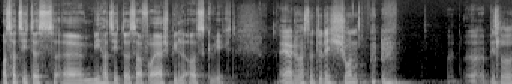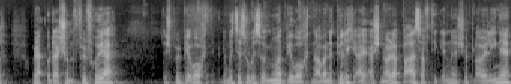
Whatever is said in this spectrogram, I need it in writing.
Was hat sich das, äh, wie hat sich das auf euer Spiel ausgewirkt? Naja, du hast natürlich schon äh, ein bisschen oder, oder schon viel früher das Spiel beobachtet. Du musst ja sowieso immer beobachten, aber natürlich ein, ein schneller Pass auf die gegnerische blaue Linie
